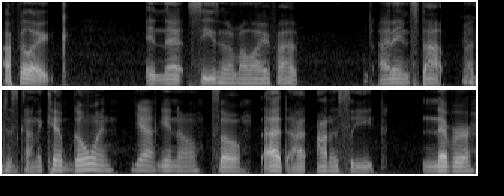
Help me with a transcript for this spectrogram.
I feel like in that season of my life, I. I didn't stop. I Mhm. just kind of kept going Yeah. you know. So I, I honestly never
